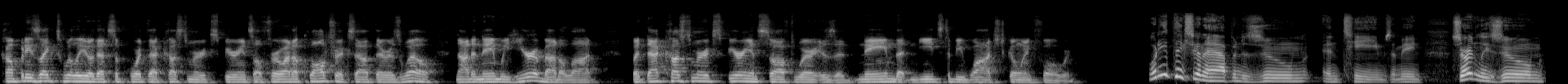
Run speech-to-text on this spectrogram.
companies like Twilio that support that customer experience, I'll throw out a Qualtrics out there as well, not a name we hear about a lot, but that customer experience software is a name that needs to be watched going forward. What do you think is going to happen to Zoom and Teams? I mean, certainly Zoom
